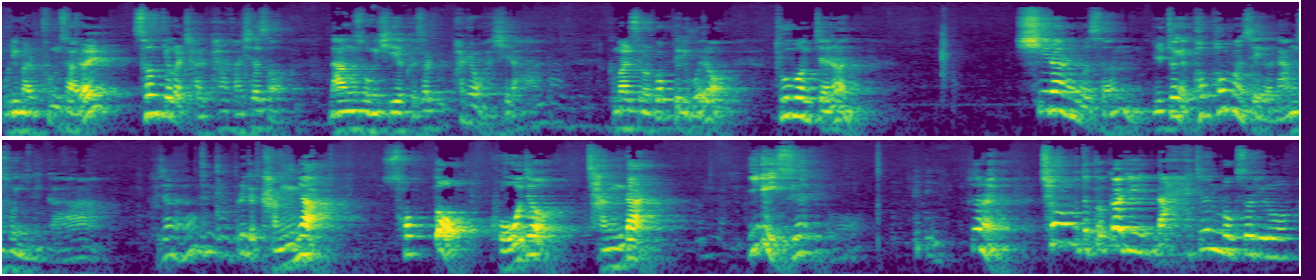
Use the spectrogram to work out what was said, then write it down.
우리말 품사를 성격을 잘 파악하셔서 낭송시에 그것을 활용하시라. 그 말씀을 꼭 드리고요. 두 번째는 시라는 것은 일종의 퍼포먼스예요. 낭송이니까. 그잖아요? 그러니까 강약, 속도, 고저, 장단 이게 있어야 돼요. 그잖아요. 처음부터 끝까지 낮은 목소리로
